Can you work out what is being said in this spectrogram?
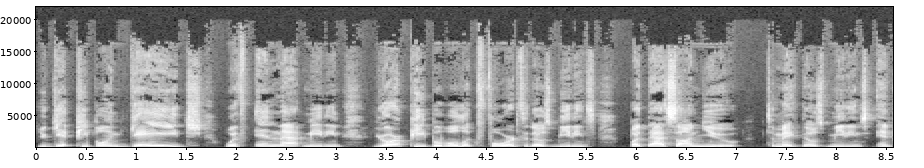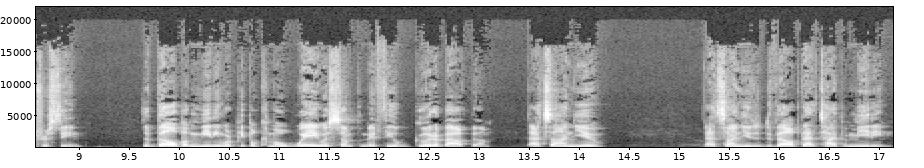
you get people engaged within that meeting. Your people will look forward to those meetings, but that's on you to make those meetings interesting. Develop a meeting where people come away with something, they feel good about them. That's on you. That's on you to develop that type of meeting.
